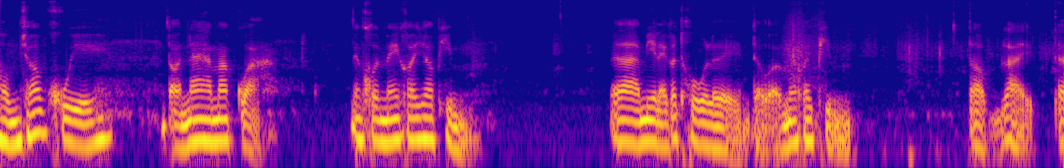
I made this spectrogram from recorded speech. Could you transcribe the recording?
ผมชอบคุยต่อหน้ามากกว่า เป็นคนไม่ค่อยชอบพิมพ์ เวลามีอะไรก็โทรเลย แต่ว่าไม่ค่อยพิมพ์ ตอบไลน์แต่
